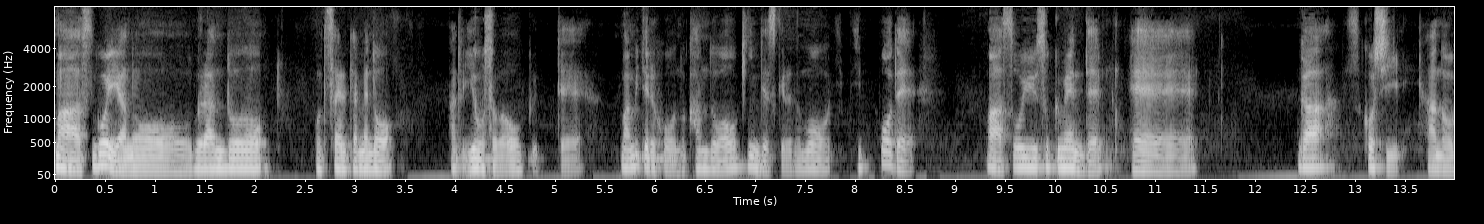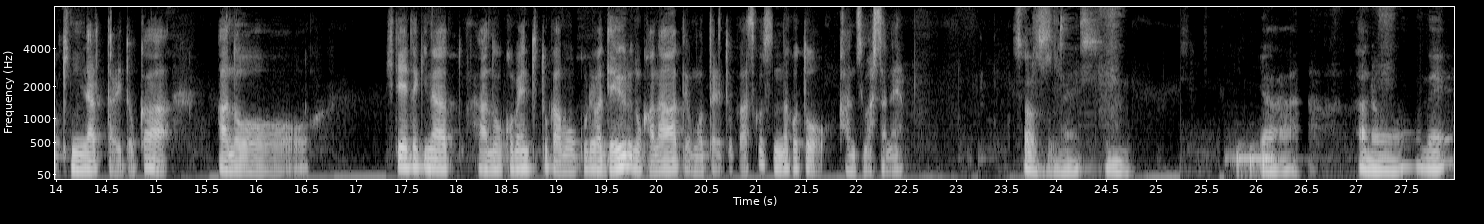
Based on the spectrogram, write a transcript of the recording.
まあ、すごい、あの、ブランドを伝えるための要素が多くって、まあ、見てる方の感動は大きいんですけれども、一方で、まあ、そういう側面で、えー、が少しあの気になったりとか、あの否定的なあのコメントとかも、これは出うるのかなって思ったりとか、少しそんなことを感じましたね。そうですね。うんいや、あのね、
